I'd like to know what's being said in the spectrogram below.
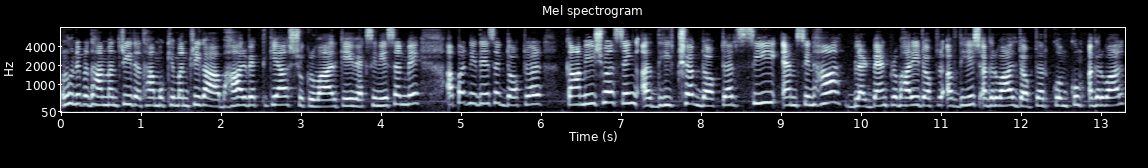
उन्होंने प्रधानमंत्री तथा मुख्यमंत्री का आभार व्यक्त किया। शुक्रवार के वैक्सीनेशन में अपर निदेशक डॉक्टर कामेश्वर सिंह, अधीक्षक doctor C M Sinha, blood bank प्रभारी doctor Awadhesh Agrawal, doctor Kumkum Agrawal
